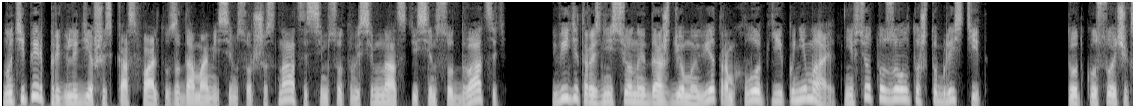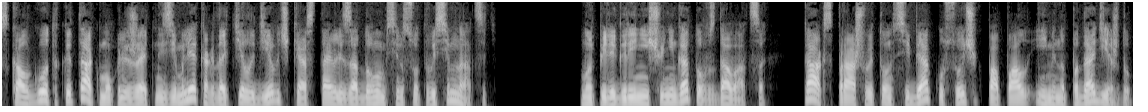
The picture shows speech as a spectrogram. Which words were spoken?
но теперь, приглядевшись к асфальту за домами 716, 718 и 720, Видит разнесенные дождем и ветром хлопья и понимает, не все то золото, что блестит. Тот кусочек с колготок и так мог лежать на земле, когда тело девочки оставили за домом 718. Но Пелегрини еще не готов сдаваться. Как, спрашивает он себя, кусочек попал именно под одежду?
